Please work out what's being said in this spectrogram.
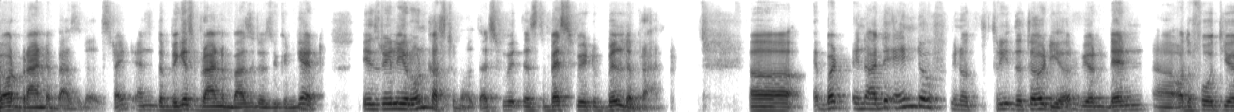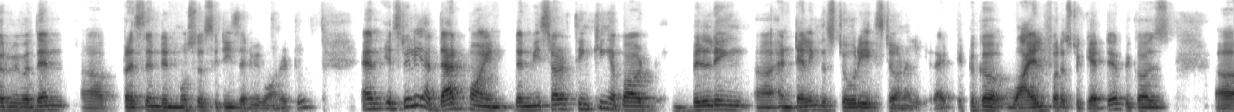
your brand ambassadors, right? And the biggest brand ambassadors you can get is really your own customers. That's, that's the best way to build a brand. Uh, but in, at the end of you know three the third year we are then uh, or the fourth year we were then uh, present in most of the cities that we wanted to and it's really at that point, then we started thinking about building uh, and telling the story externally, right? It took a while for us to get there because uh,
